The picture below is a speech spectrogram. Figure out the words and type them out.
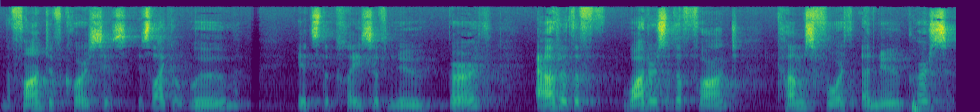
the font, of course, is, is like a womb, it's the place of new birth. Out of the waters of the font comes forth a new person,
